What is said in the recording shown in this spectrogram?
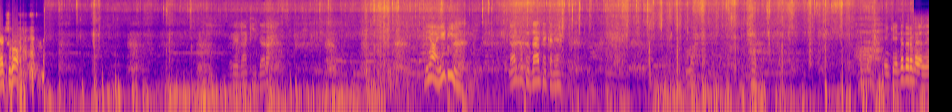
లెట్స్ గో अरे राखी इधर आ लिया ईटी यार वो तो जाते कन्या ఇంకెంత దూరం వెళ్ళాలి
